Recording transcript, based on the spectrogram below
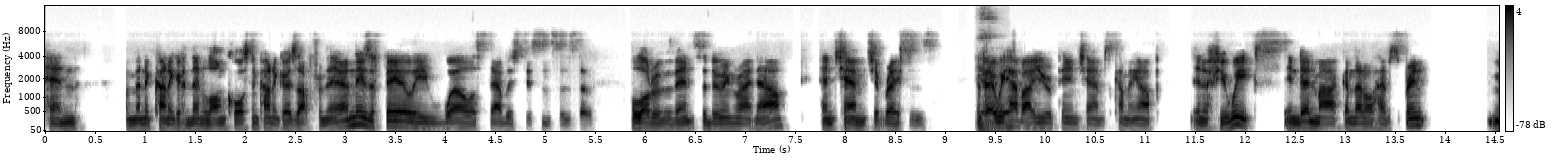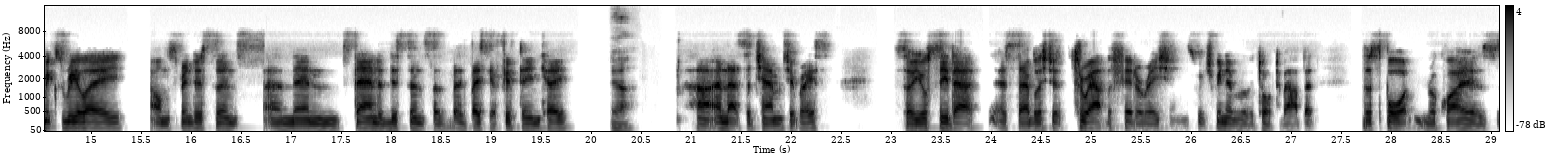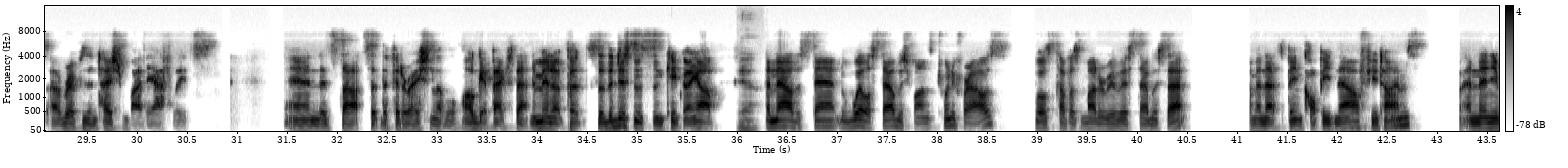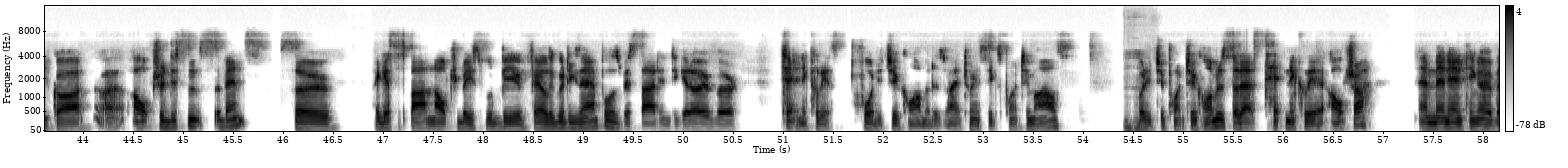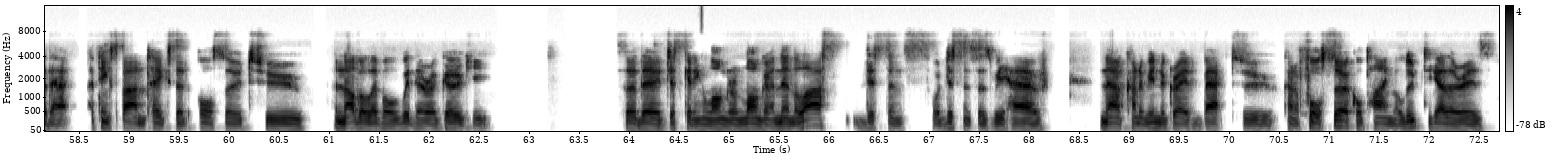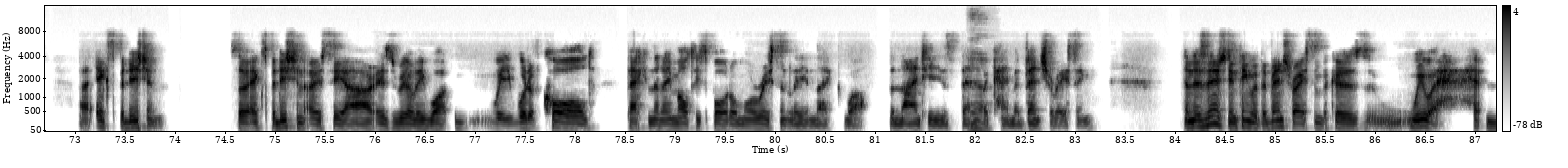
10, and then it kind of goes, and then long course and kind of goes up from there. And these are fairly well established distances that a lot of events are doing right now and championship races. In Yeah. fact, we have our European champs coming up in a few weeks in Denmark, and that'll have sprint, mixed relay on the sprint distance, and then standard distance of basically a 15K. Yeah. Uh, and that's a championship race. So you'll see that established throughout the federations, which we never really talked about, but the sport requires uh, representation by the athletes and it starts at the federation level. I'll get back to that in a minute. But so the distances keep going up. Yeah. And now the stand, the well established ones, 24 hours. World's toughest mudder really established that. I mean, that's been copied now a few times. And then you've got uh, ultra distance events. So I guess the Spartan Ultra Beast would be a fairly good example as we're starting to get over, technically it's 42 kilometers, right? 26.2 miles, Mhm. 42.2 kilometers. So that's technically an ultra. And then anything over that. I think Spartan takes it also to another level with their Agoge. So they're just getting longer and longer. And then the last distance or distances we have now kind of integrated back to kind of full circle, tying the loop together is uh, expedition. So expedition OCR is really what we would have called back in the day multisport or more recently in like, well, the 90s then Yeah. became adventure racing. And there's an interesting thing with adventure racing because we were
